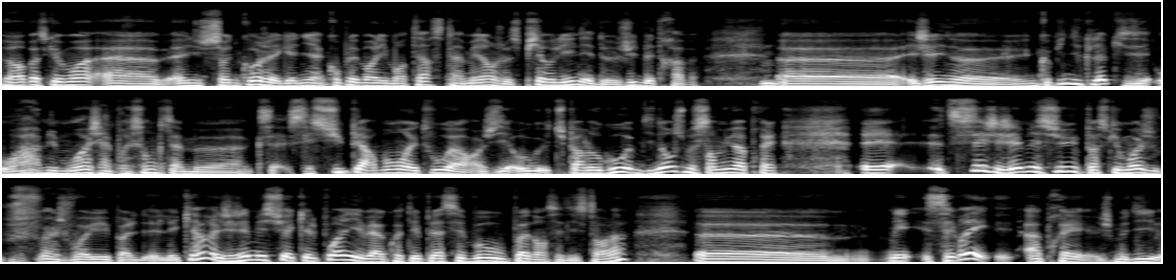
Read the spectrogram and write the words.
Non, parce que moi, euh, sur une course, j'avais gagné un complément alimentaire. C'était un mélange de spiruline et de jus de betterave. Mmh. Euh, et j'ai une, une, copine du club qui disait, waouh, mais moi, j'ai l'impression que ça me, c'est super bon et tout. Alors, je dis, tu parles au goût? Elle me dit, non, je me sens mieux après. Et tu sais, j'ai jamais su, parce que moi, je, je voyais pas l'écart, et j'ai jamais su à quel point il y avait un côté placebo ou pas dans cette histoire-là. Euh, mais c'est vrai. Après, je me dis,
